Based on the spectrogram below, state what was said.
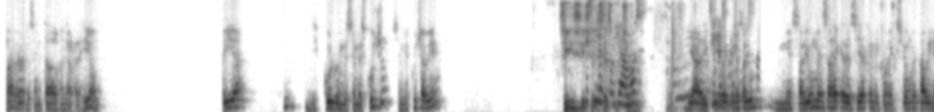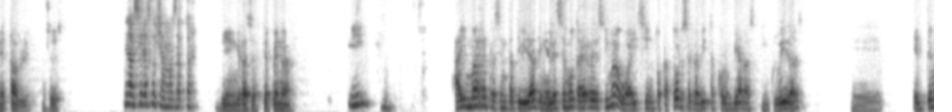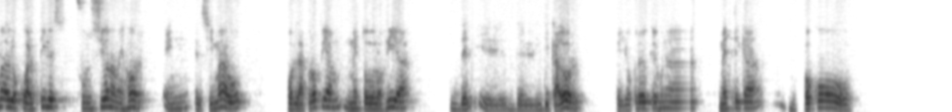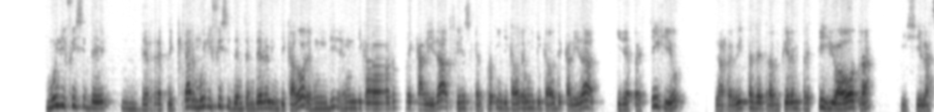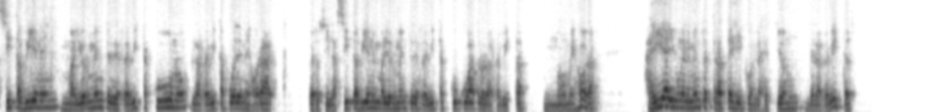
más representados en la región. Disculpenme, ¿se me escucha? ¿Se me escucha bien? Sí, sí, sí, se, escuchamos. Ya, disculpe, que me salió, me salió, un mensaje que decía que mi conexión estaba inestable. Entonces... No, sí lo escuchamos, doctor. Bien, gracias, qué pena. Y hay más representatividad en el SJR de Simago, hay 114 revistas colombianas incluidas. Eh, el tema de los cuartiles funciona mejor en el Simago por la propia metodología del, eh, del indicador, que yo creo que es una métrica poco muy difícil de, de, replicar, muy difícil de entender el indicador. Es un, es un indicador de calidad. Fíjense que el propio indicador es un indicador de calidad y de prestigio. Las revistas le transfieren prestigio a otra y si las citas vienen mayormente de revistas Q1, la revista puede mejorar, pero si las citas vienen mayormente de revistas Q4, la revista no mejora. Ahí hay un elemento estratégico en la gestión de las revistas.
